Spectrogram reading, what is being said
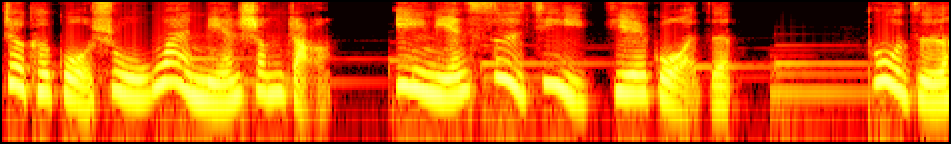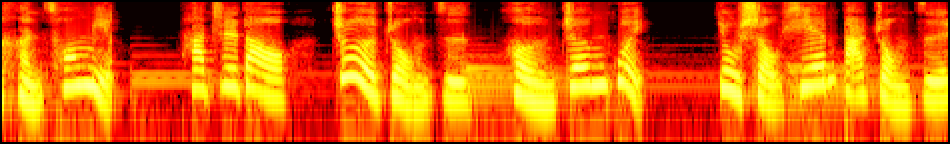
这棵果树万年生长，一年四季结果子。兔子很聪明，它知道这种子很珍贵，就首先把种子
